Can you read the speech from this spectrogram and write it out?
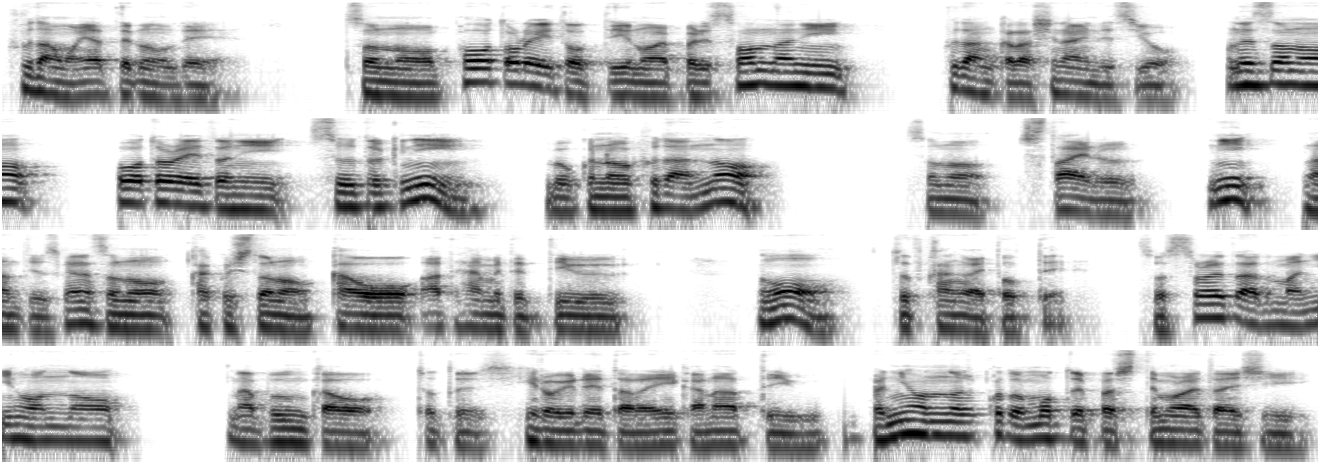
普段はやってるので、そのポートレートっていうのはやっぱりそんなに普段からしないんですよ。で、そのポートレートにするときに僕の普段のそのスタイルに、なんていうんですかね、その各人の顔を当てはめてっていうのをちょっと考えとって。そう、それとあとまあ日本のまあ文化をちょっと広げれたらいいかなっていう。やっぱ日本のことをもっとやっぱ知ってもらいたいし、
